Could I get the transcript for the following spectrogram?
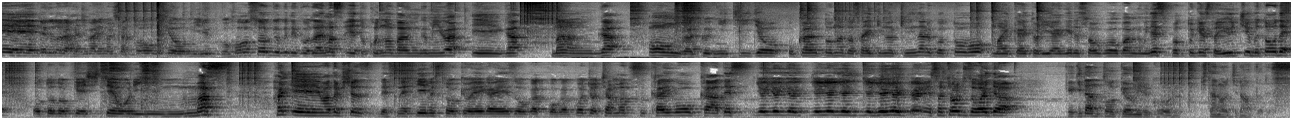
えー、ということで始まりました東京ミルク放送局でございます。えー、とこの番組は映画、漫画、音楽、日常、オカルトなど最近の気になることを毎回取り上げる総合番組です。ポッドキャスト、YouTube 等でお届けしております。はい、えー、私はですね、TMS 東京映画映像学校学校長、ちゃんまつスカイウォーカーです。よいよいよいよいよいよいよいよいよいよいそして本日お相手は、劇団東京ミルクホール北之内直人です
